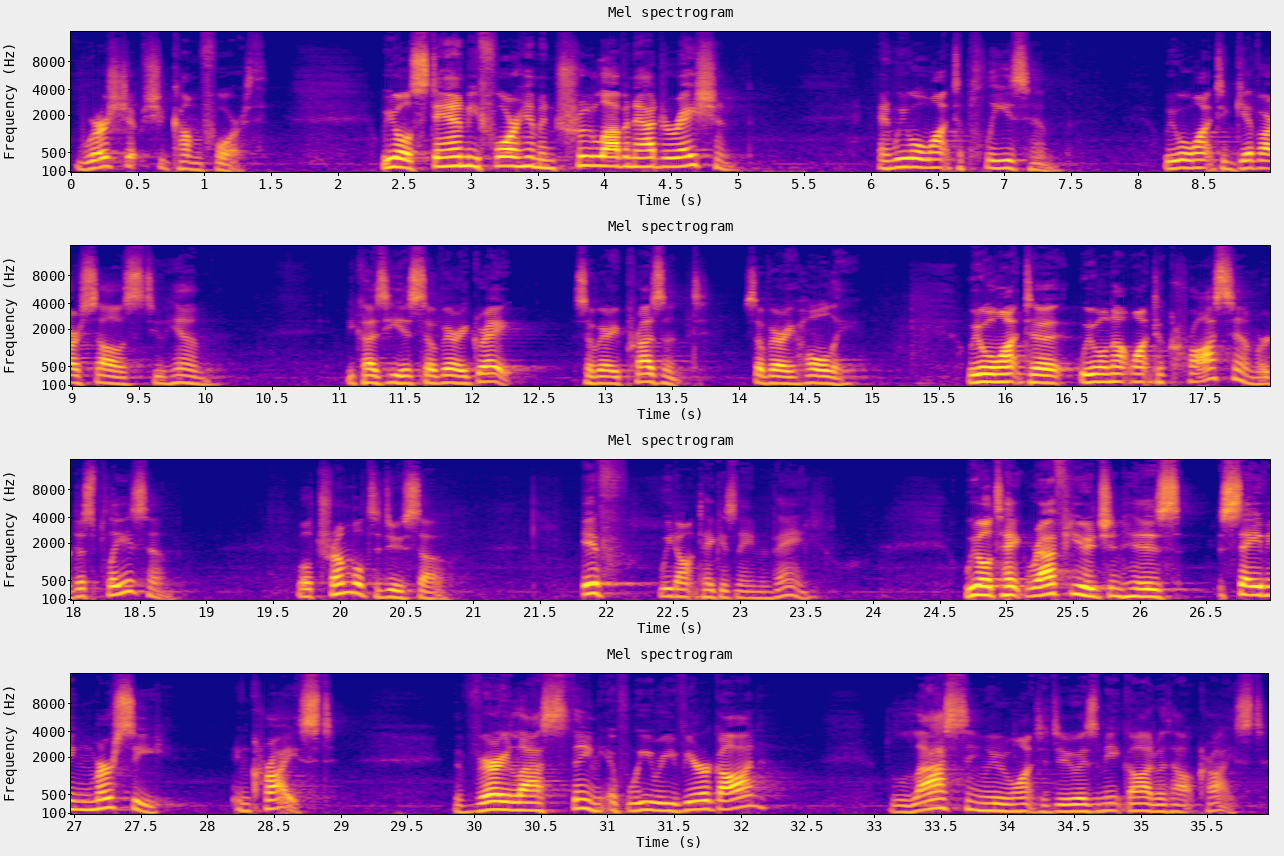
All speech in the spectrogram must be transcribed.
Worship should come forth. We will stand before Him in true love and adoration, and we will want to please Him. We will want to give ourselves to Him because He is so very great, so very present, so very holy. We will, want to, we will not want to cross Him or displease Him. We'll tremble to do so if we don't take his name in vain. We will take refuge in his saving mercy in Christ. The very last thing, if we revere God, the last thing we would want to do is meet God without Christ.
